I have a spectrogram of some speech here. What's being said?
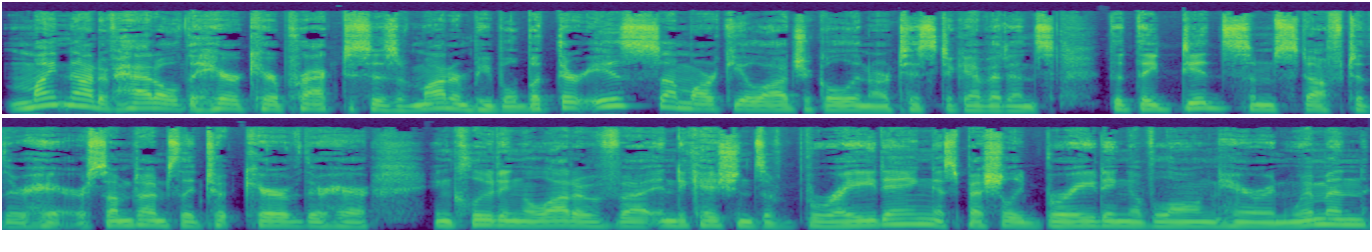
might not have had all the hair care practices of modern people, but there is some archaeological and artistic evidence that they did some stuff to their hair. Sometimes they took care of their hair, including a lot of uh, indications of braiding, especially braiding of long hair in women,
